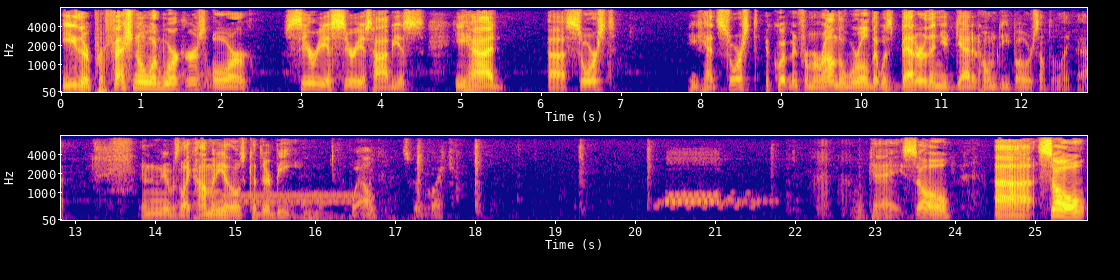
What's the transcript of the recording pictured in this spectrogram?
either professional woodworkers or serious, serious hobbyists. He had uh, sourced he had sourced equipment from around the world that was better than you'd get at Home Depot or something like that. And it was like, how many of those could there be? Well, it's a good question. Okay, so uh, so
